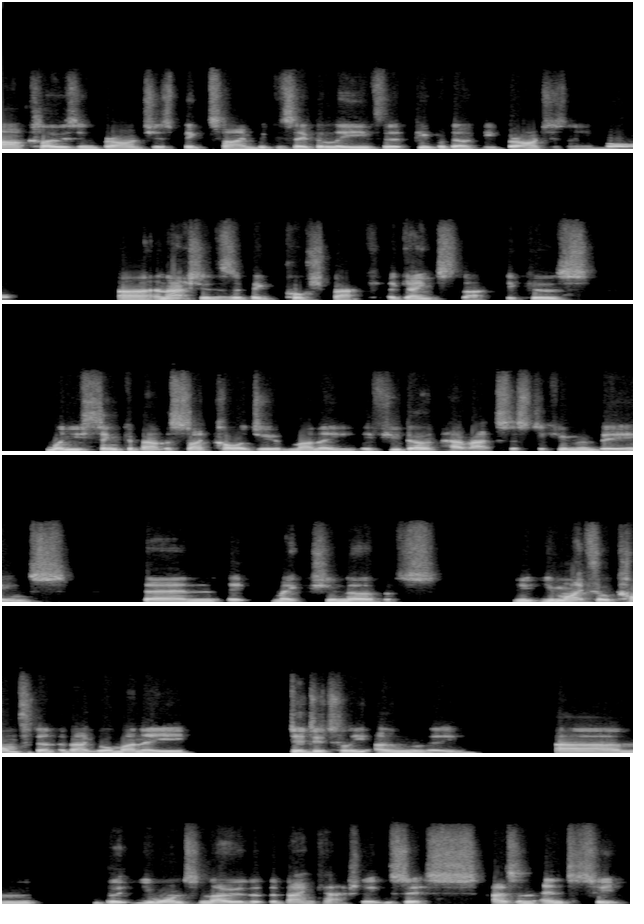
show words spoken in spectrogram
are closing branches big time because they believe that people don't need branches anymore. Uh, and actually, there's a big pushback against that because when you think about the psychology of money, if you don't have access to human beings, then it makes you nervous. You, you might feel confident about your money digitally only, um, but you want to know that the bank actually exists as an entity.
